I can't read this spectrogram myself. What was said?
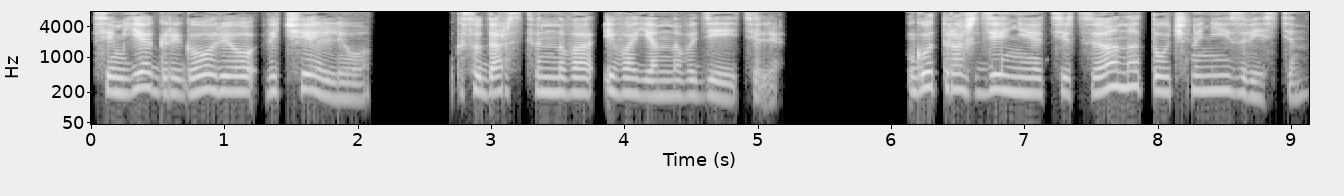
в семье Григорио Вичеллио, государственного и военного деятеля. Год рождения Тициана точно неизвестен.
